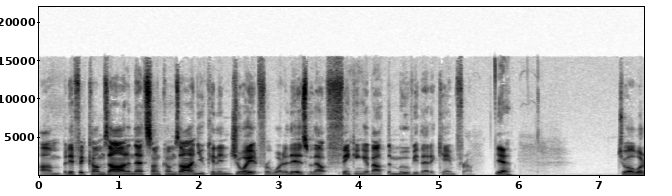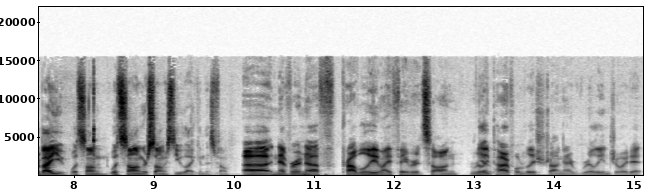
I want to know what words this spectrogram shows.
um, but if it comes on and that song comes on you can enjoy it for what it is without thinking about the movie that it came from yeah. Joel what about you what song what song or songs do you like in this film Uh, Never Enough, probably my favorite song. Really Yeah. powerful, really strong, and I really enjoyed it.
